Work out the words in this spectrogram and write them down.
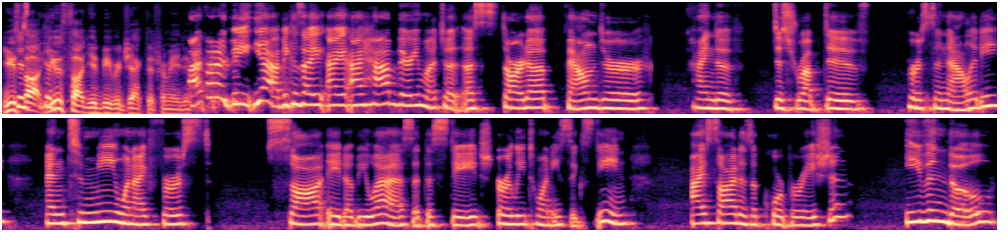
You thought you thought you'd be rejected from AWS. I thought it'd be yeah, because I I, I have very much a, a startup founder kind of disruptive personality, and to me, when I first saw AWS at the stage early 2016, I saw it as a corporation, even though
